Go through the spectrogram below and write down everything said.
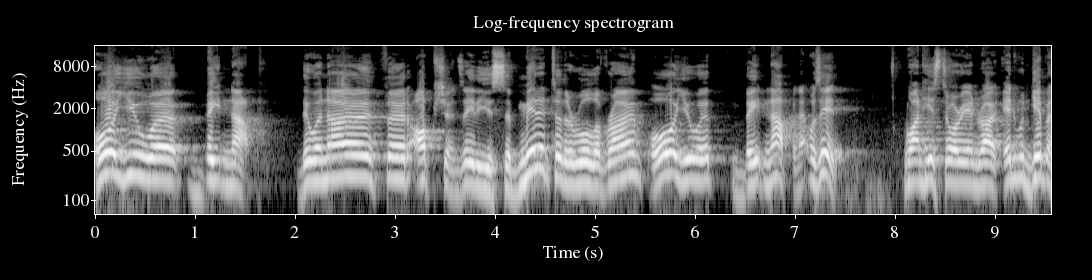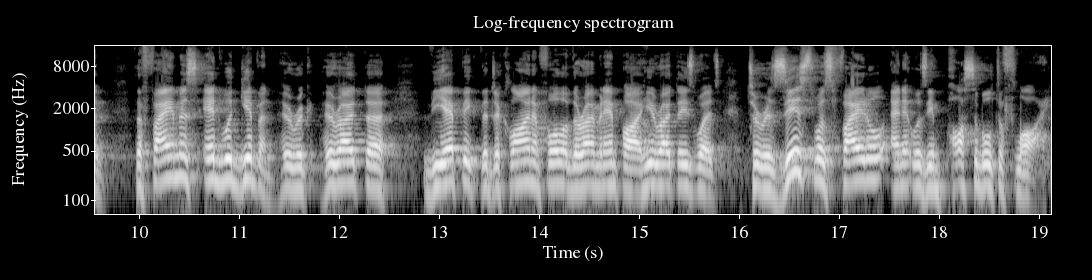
or you were beaten up. There were no third options. Either you submitted to the rule of Rome or you were beaten up, and that was it. One historian wrote, Edward Gibbon, the famous Edward Gibbon, who, who wrote the, the epic The Decline and Fall of the Roman Empire, he wrote these words To resist was fatal and it was impossible to fly.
